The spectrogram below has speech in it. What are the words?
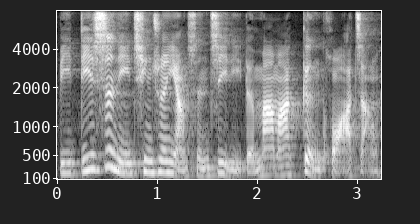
比迪士尼青春养成记里的妈妈更夸张。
